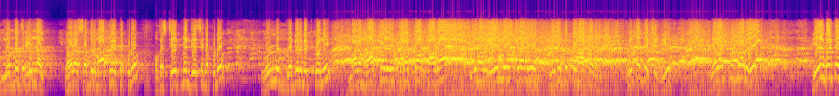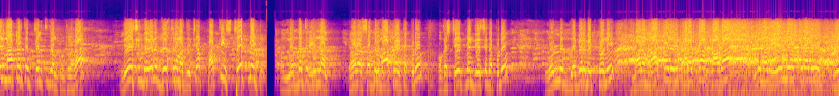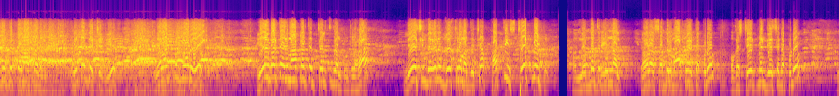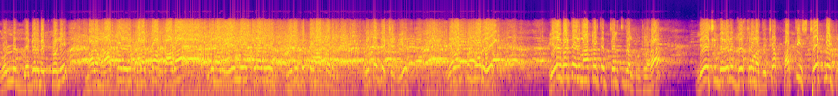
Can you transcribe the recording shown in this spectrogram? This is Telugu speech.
నిబద్ధత ఉండాలి గౌరవ సభ్యులు మాట్లాడేటప్పుడు ఒక స్టేట్మెంట్ చేసేటప్పుడు ఒళ్ళు దగ్గర పెట్టుకొని మనం మాట్లాడేది కరెక్టా కాదా? ఇది మనం ఏం చేస్తున్నాము? నిబద్ధతతో మాట్లాడాలి. ఎంత తెచ్చేది ఏమనుకుంటున్నారు? ఏది పడితే అది మాట్లాడితే తెలుస్తుంది అనుకుంటున్నారా? లేచిన దగ్గర నుంచి చూస్తున్నాం అధ్యక్ష ప్రతి స్టేట్మెంట్ నిబద్ధత ఉండాలి. గౌరవ సభ్యులు మాట్లాడేటప్పుడు ఒక స్టేట్మెంట్ చేసేటప్పుడు ఒళ్ళు దగ్గర పెట్టుకొని మనం మాట్లాడేది కరెక్టా కాదా? ఇది మనం ఏం చేస్తున్నాము నిబద్ధతతో మాట్లాడాలి. ఎంత అధ్యక్షది ఏమనుకుంటున్నారు? ఏది పడితే అది మాట్లాడితే తెలుస్తుంది అనుకుంటున్నారా? లేచిన దగ్గర నుంచి చూస్తున్నాం అధ్యక్ష ప్రతి స్టేట్మెంట్ నిబద్ధత ఉండాలి. గౌరవ సభ్యులు మాట్లాడేటప్పుడు ఒక స్టేట్మెంట్ చేసేటప్పుడు ఒళ్ళు దగ్గర పెట్టుకొని మనం మాట్లాడేది కరెక్టా కాదా? ఇది మనం ఏం చేస్తున్నాము ఎంత అధ్యక్షది ఏమనుకుంటున్నారు ఏది పడితే అది మాట్లాడితే చెల్లుతుంది అనుకుంటున్నారా? లేచిన దగ్గర చూస్తున్నాం అధ్యక్ష ప్రతి స్టేట్మెంట్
